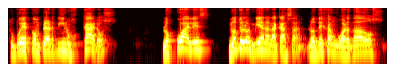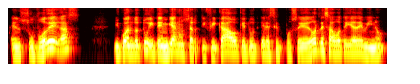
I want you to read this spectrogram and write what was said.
tú puedes comprar vinos caros, los cuales no te lo envían a la casa, los dejan guardados en sus bodegas y cuando tú y te envían un certificado que tú eres el poseedor de esa botella de vino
